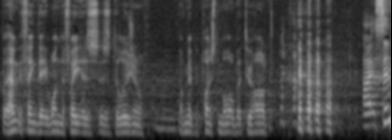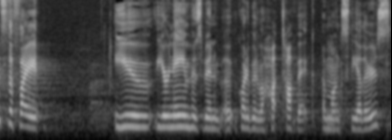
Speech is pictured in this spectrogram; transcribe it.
But him to think that he won the fight is, is delusional. I've maybe punched him a little bit too hard. Uh, since the fight, you your name has been uh, quite a bit of a hot topic amongst the others.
